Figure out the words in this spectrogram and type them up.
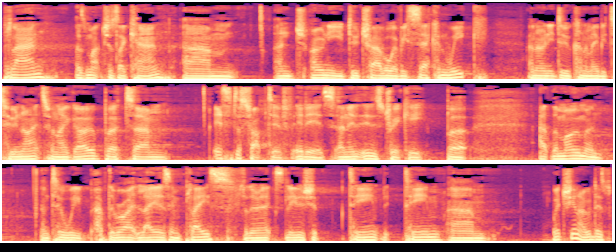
plan as much as I can, um, and only do travel every second week, and only do kind of maybe two nights when I go. But um, it's disruptive. It is, and it is tricky. But at the moment, until we have the right layers in place for the next leadership team, team, um, which you know, there's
